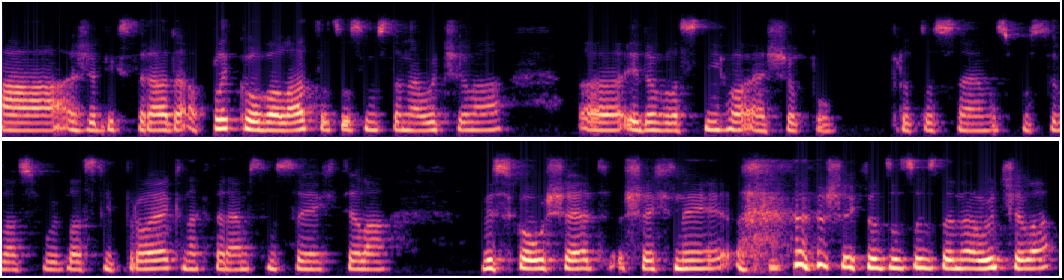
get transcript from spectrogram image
a že bych se ráda aplikovala to, co jsem se naučila i do vlastního e-shopu. Proto jsem spustila svůj vlastní projekt, na kterém jsem si chtěla vyzkoušet všechny, všechno, co jsem se naučila,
